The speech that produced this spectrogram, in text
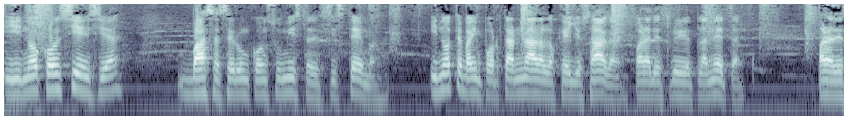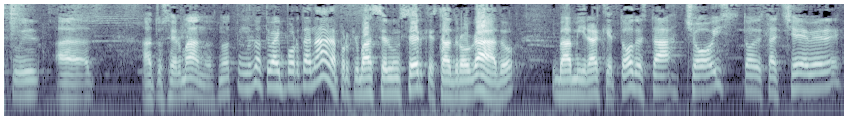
y no conciencia, vas a ser un consumista del sistema. Y no te va a importar nada lo que ellos hagan para destruir el planeta, para destruir a, tus hermanos. No, te- no te va a importar nada porque vas a ser un ser que está drogado y va a mirar que todo está choice, todo está chévere,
